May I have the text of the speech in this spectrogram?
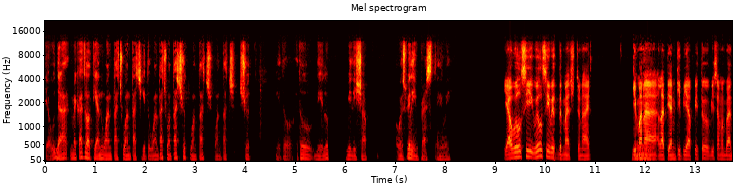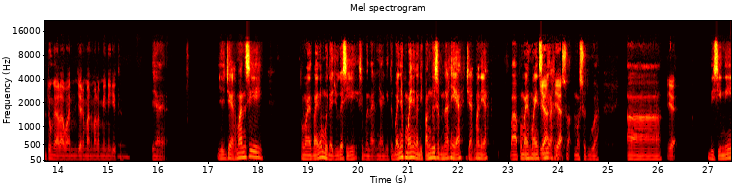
ya udah, mereka latihan one touch, one touch gitu, one touch, one touch, shoot, one touch, one touch, shoot gitu. Itu they look really sharp. I was really impressed anyway. Ya, yeah, we'll see, we'll see with the match tonight. Gimana oh, latihan keep up itu bisa membantu nggak lawan Jerman malam ini gitu? Ya, ya Jerman sih pemain-pemainnya muda juga sih sebenarnya gitu. Banyak pemain yang dipanggil sebenarnya ya Jerman ya pemain-pemain iya, senior yeah, yeah. maksud, gue. Uh, yeah. Di sini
